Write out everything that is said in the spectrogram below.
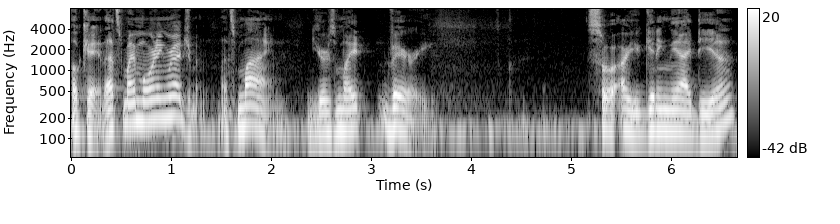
Okay, that's my morning regimen. That's mine. Yours might vary. So, are you getting the idea?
